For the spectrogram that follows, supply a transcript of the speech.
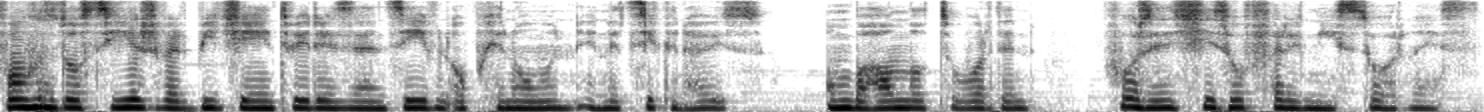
Volgens dossiers werd BJ in 2007 opgenomen in het ziekenhuis om behandeld te worden voor zijn schizofreniestoornis.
